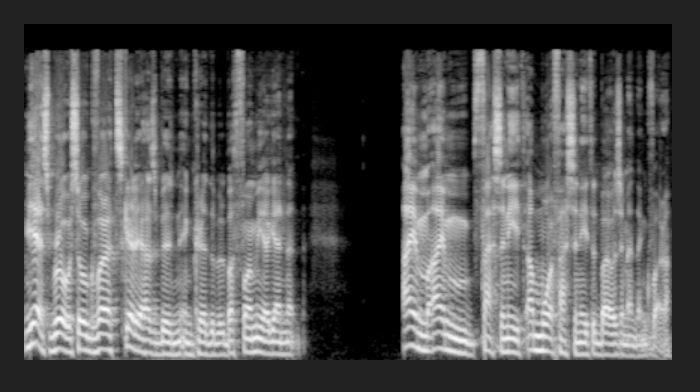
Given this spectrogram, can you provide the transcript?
yes, bro. So Kvaratskhelia has been incredible, but for me, again, I'm I'm fascinated. I'm more fascinated by Osimhen than Kvara.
